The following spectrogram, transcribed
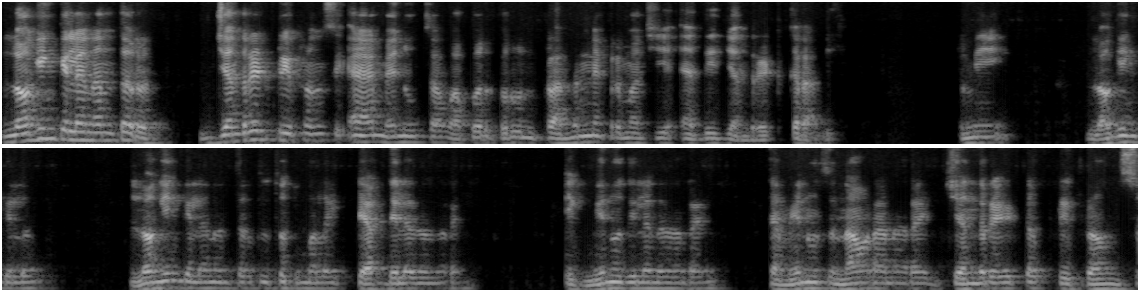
लॉग इन केल्यानंतर जनरेट प्रिफरन्स या मेनूचा वापर करून प्राधान्यक्रमाची यादी जनरेट करावी. तुम्ही लॉग इन केलं. लॉग इन केल्यानंतर तिथं तुम्हाला एक टॅब दिला जाणार आहे. एक मेनू दिला जाणार आहे. त्या मेनूचं नाव राहणार आहे जनरेट प्रिफरन्स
